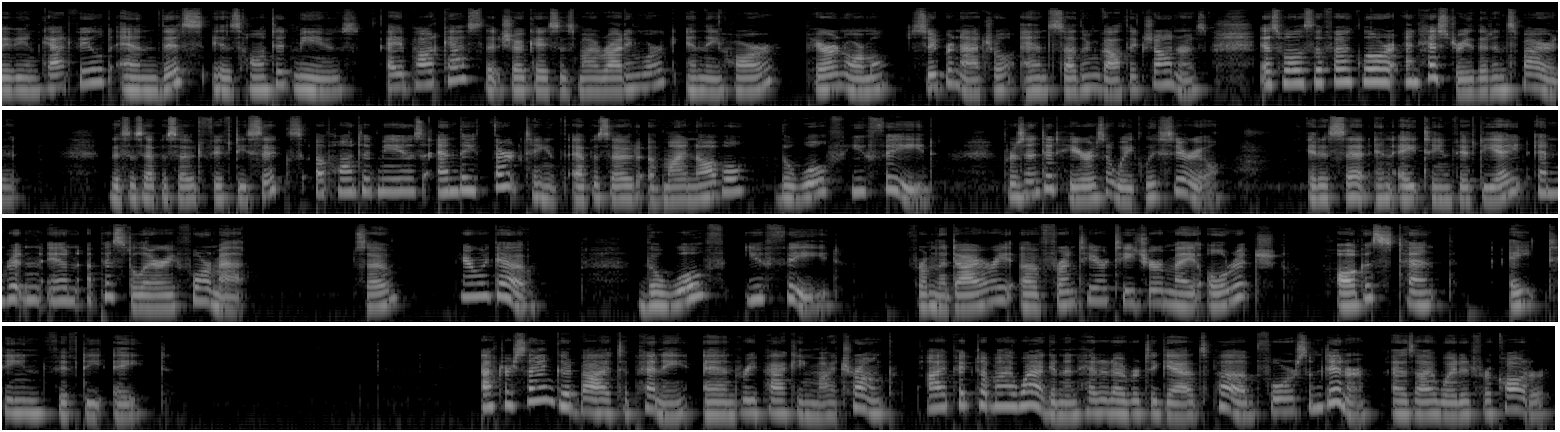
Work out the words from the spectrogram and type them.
Vivian Catfield, and this is Haunted Muse, a podcast that showcases my writing work in the horror, paranormal, supernatural, and Southern Gothic genres, as well as the folklore and history that inspired it. This is episode 56 of Haunted Muse and the 13th episode of my novel, The Wolf You Feed, presented here as a weekly serial. It is set in 1858 and written in epistolary format. So, here we go. The Wolf You Feed, from the diary of frontier teacher Mae Ulrich, August 10th, 1858. After saying goodbye to Penny and repacking my trunk, I picked up my wagon and headed over to Gad's pub for some dinner as I waited for Cawdor.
